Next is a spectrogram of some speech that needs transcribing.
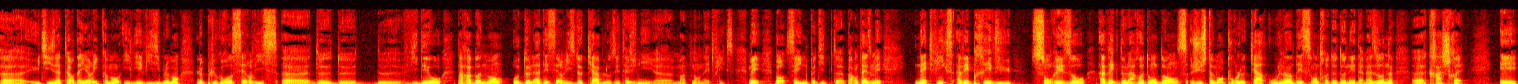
euh, utilisateur. D'ailleurs, il comment, il est visiblement le plus gros service euh, de, vidéos par abonnement au-delà des services de câble aux États-Unis euh, maintenant Netflix. Mais bon, c'est une petite euh, parenthèse, mais Netflix avait prévu son réseau avec de la redondance justement pour le cas où l'un des centres de données d'Amazon cracherait. Et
